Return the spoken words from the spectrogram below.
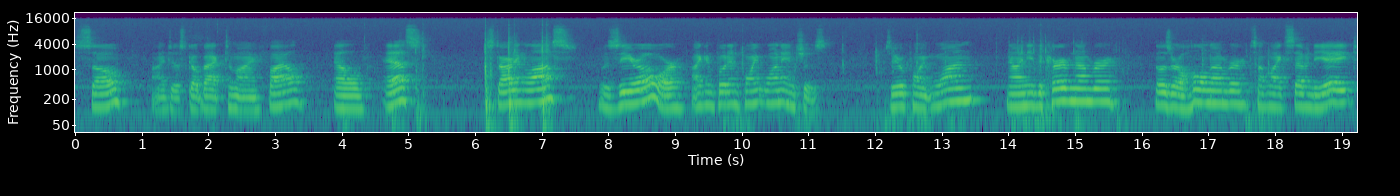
So I just go back to my file, ls, starting loss was 0, or I can put in 0.1 inches. 0.1, now I need the curve number, those are a whole number, something like 78,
